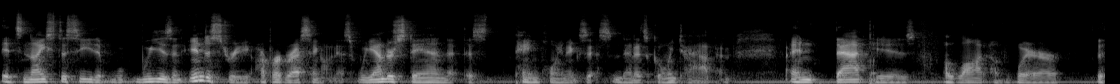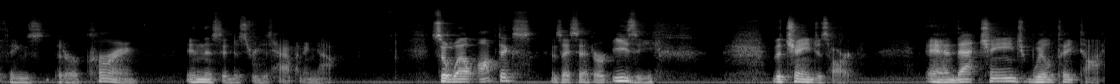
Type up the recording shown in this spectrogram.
it's nice to see that we as an industry are progressing on this. We understand that this pain point exists and that it's going to happen. And that is a lot of where the things that are occurring in this industry is happening now. So while optics, as I said, are easy, the change is hard. And that change will take time.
